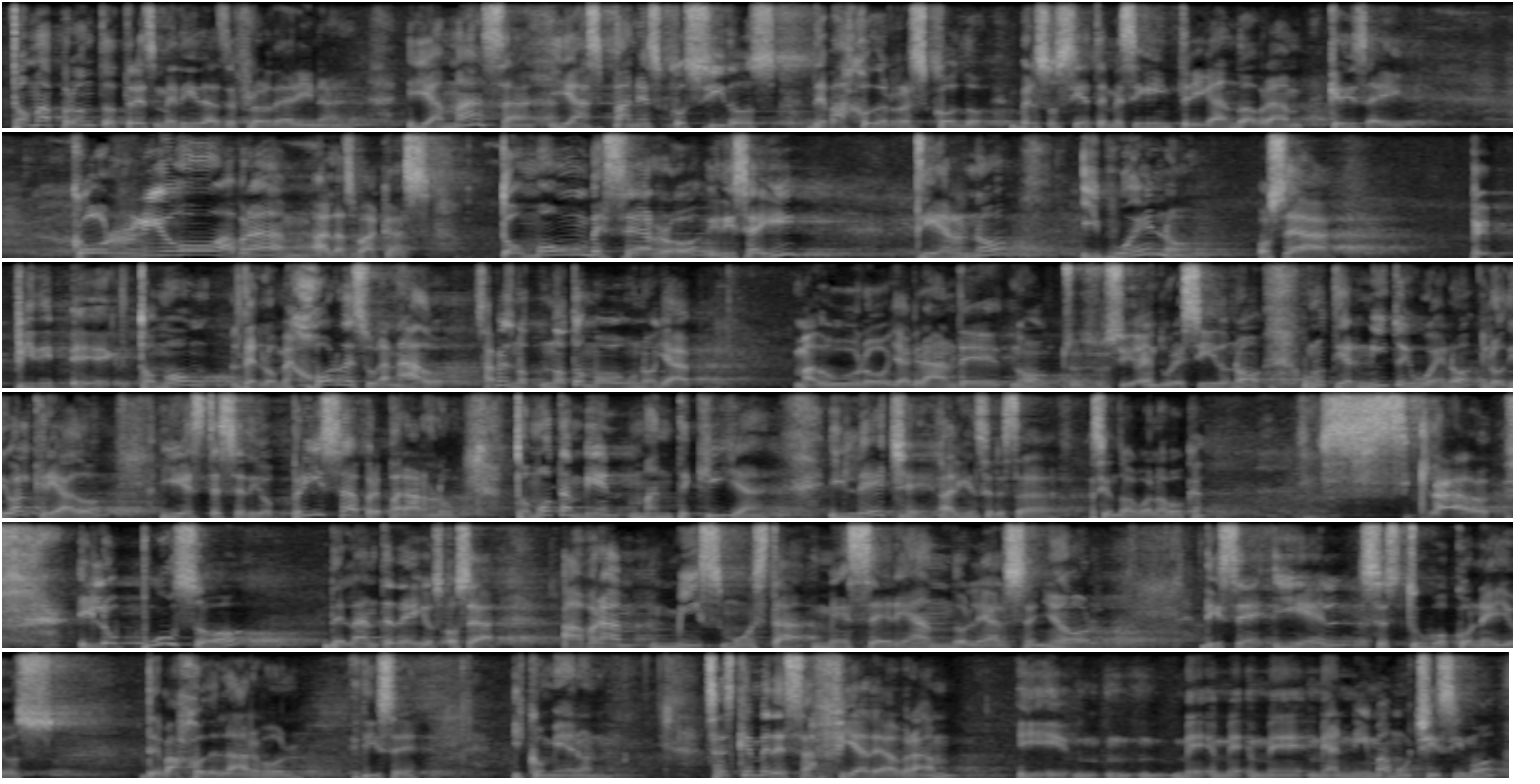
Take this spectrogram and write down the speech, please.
toma pronto tres medidas de flor de harina y amasa y haz panes cocidos debajo del rescoldo. Verso 7, me sigue intrigando Abraham. ¿Qué dice ahí? Corrió Abraham a las vacas, tomó un becerro y dice ahí, tierno y bueno. O sea, eh, tomó de lo mejor de su ganado, ¿sabes? No, no tomó uno ya maduro, ya grande, ¿no? endurecido, no, uno tiernito y bueno, lo dio al criado y este se dio prisa a prepararlo. Tomó también mantequilla y leche. ¿Alguien se le está haciendo agua a la boca? Sí, claro. Y lo puso delante de ellos. O sea, Abraham mismo está mesereándole al Señor. Dice, y él se estuvo con ellos debajo del árbol. Y dice, y comieron. ¿Sabes qué me desafía de Abraham? Y me, anima muchísimo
